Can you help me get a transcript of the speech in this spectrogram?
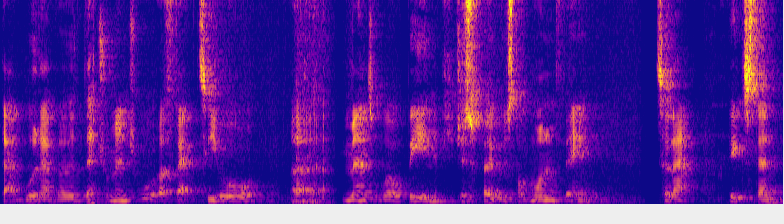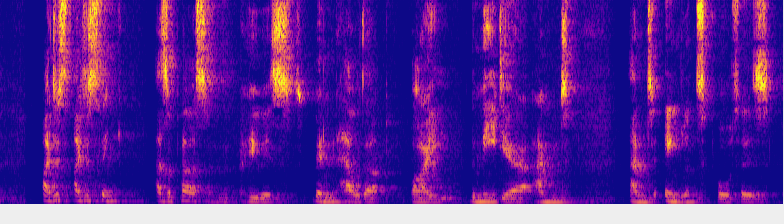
that would have a detrimental effect to your uh, mental well-being if you just focused on one thing to that extent. I just I just think as a person who has been held up by the media and and England supporters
